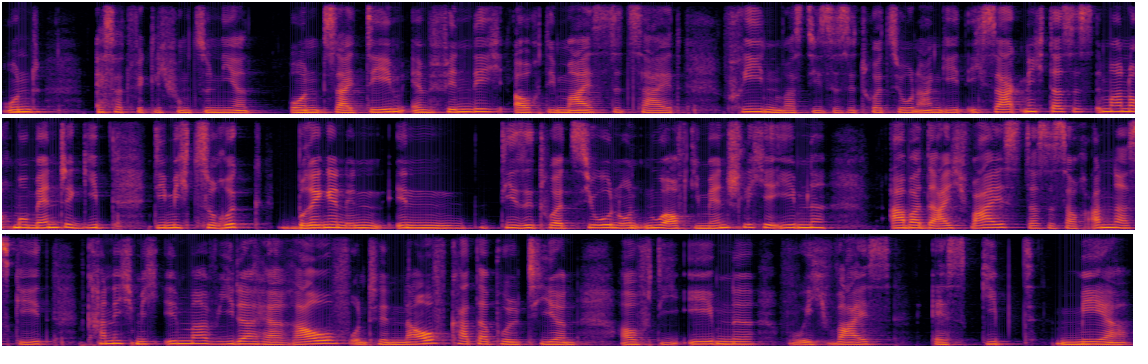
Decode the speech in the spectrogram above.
Und es hat wirklich funktioniert. Und seitdem empfinde ich auch die meiste Zeit Frieden, was diese Situation angeht. Ich sage nicht, dass es immer noch Momente gibt, die mich zurückbringen in, in die Situation und nur auf die menschliche Ebene. Aber da ich weiß, dass es auch anders geht, kann ich mich immer wieder herauf und hinauf katapultieren auf die Ebene, wo ich weiß, es gibt mehr.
